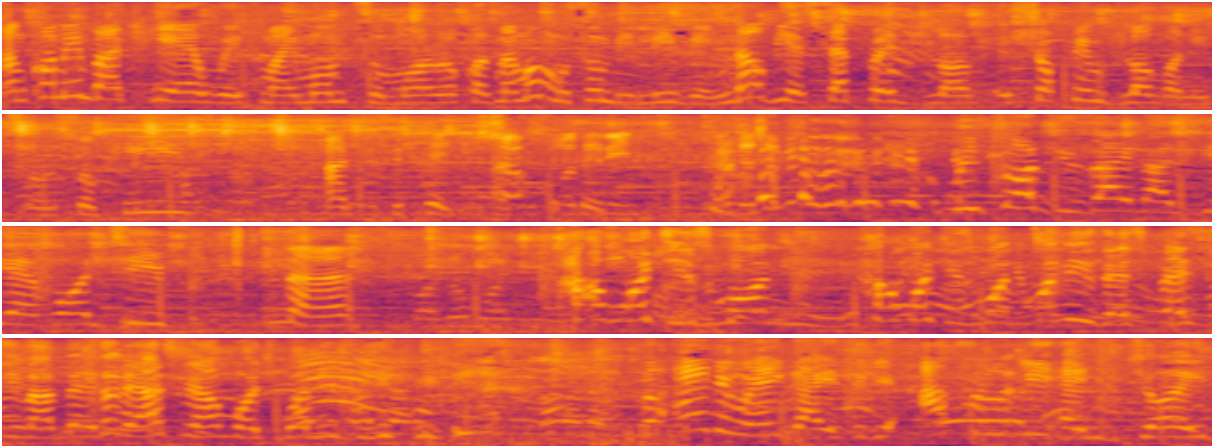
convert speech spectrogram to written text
I'm coming back here with my mom tomorrow because my mom will soon be leaving. That'll be a separate vlog, a shopping vlog on its own. So please anticipate. Shop anticipate. we saw designers here for cheap. Nah. But no money. How much is money? How much is money? Money is expensive. I bet. Don't they ask me how much money be? but anyway, guys, if you absolutely enjoyed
